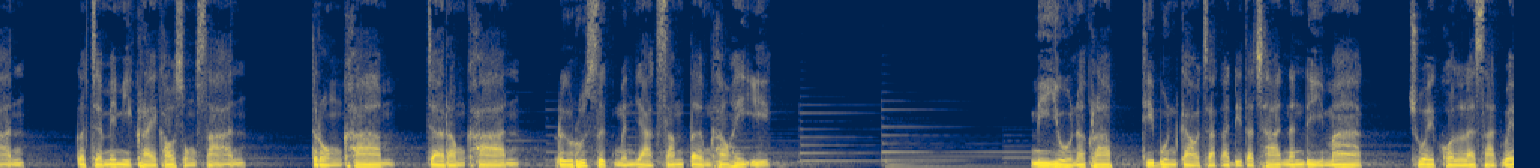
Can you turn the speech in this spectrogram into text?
าร ก็จะไม่มีใครเข้าสงสาร ตรงข้าม จะรำคาญ หรือรู้สึกเหมือนอยากซ้ำเติมเข้าให้อีก มีอยู่นะครับ ที่บุญเก่าจากอดีตชาตินั้นดีมาก ช่วยคนและสัตว์ไว้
